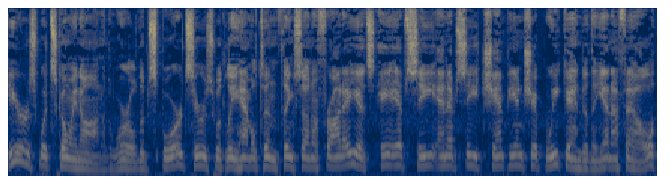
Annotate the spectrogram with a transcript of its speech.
Here's what's going on in the world of sports. Here's what Lee Hamilton thinks on a Friday. It's AFC NFC Championship weekend in the NFL.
